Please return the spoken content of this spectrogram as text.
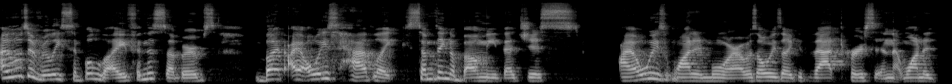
I lived a really simple life in the suburbs, but I always had like something about me that just I always wanted more. I was always like that person that wanted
